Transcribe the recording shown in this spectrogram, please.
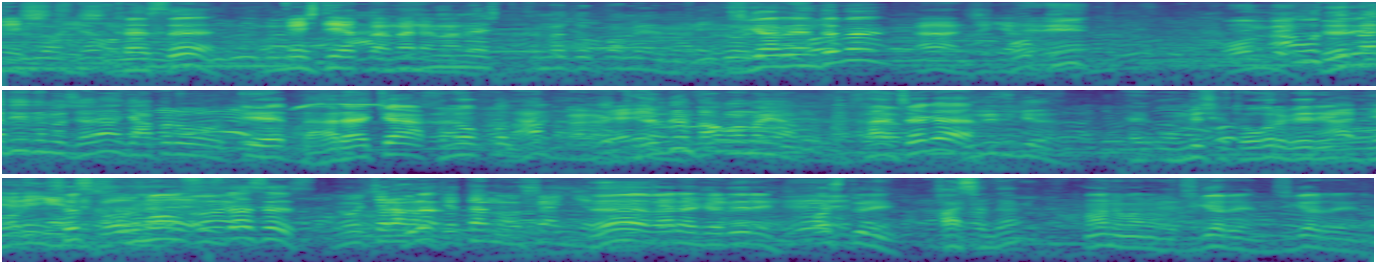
15 deyishdi. Qaysi? 15 deyapman mana mana. Qimmat topolmaydi. jigar rendimi ha jigar U tepa dedim o'zi, gapirib o'rdi. e baraka xinob qil Keldim, ben olmayapti. qanchaga 100 ga. E, 15 ga to'g'ri bering bering siz xirmonsizda siz yo'lchiroq ketaman o'shanga ha baraka bering osh bering Qaysida? mana mana jigar rendi jigar rendi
